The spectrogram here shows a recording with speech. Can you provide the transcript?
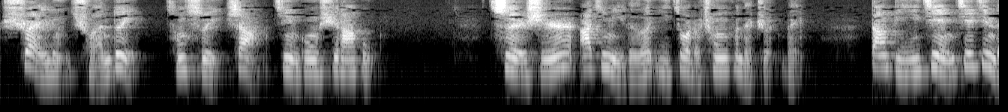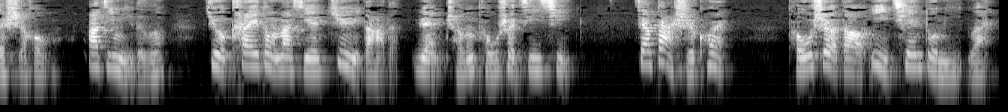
率领船队从水上进攻叙拉古。此时，阿基米德已做了充分的准备。当敌舰接近的时候，阿基米德就开动那些巨大的远程投射机器，将大石块投射到一千多米以外。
